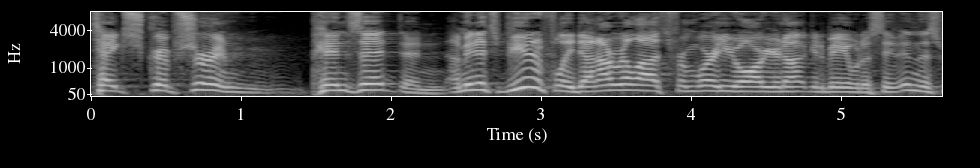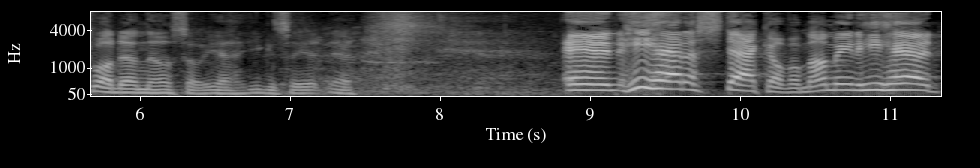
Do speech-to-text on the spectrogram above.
takes scripture and pins it. And I mean, it's beautifully done. I realize from where you are, you're not going to be able to see it. Isn't this well done, though? So, yeah, you can see it. Yeah. And he had a stack of them. I mean, he had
